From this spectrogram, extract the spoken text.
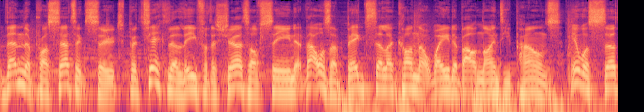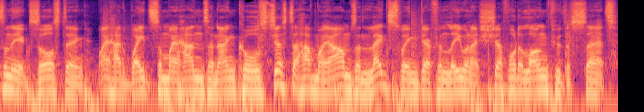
Then the prosthetic suit, particularly for the shirt-off scene, that was a big silicone that weighed about 90 pounds. It was certainly exhausting. I had weights on my hands and ankles just to have my arms and legs swing differently when I shuffled along through the set.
